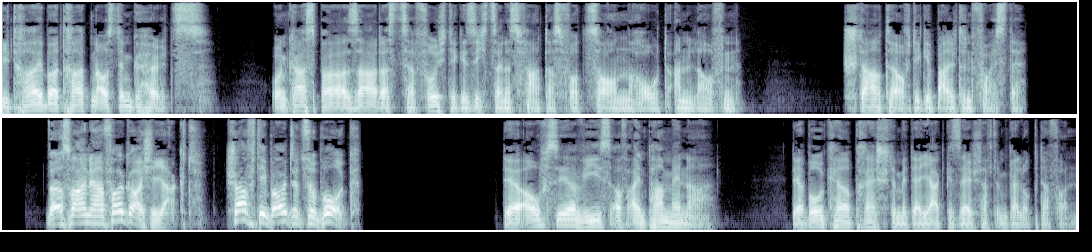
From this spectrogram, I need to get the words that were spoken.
Die Treiber traten aus dem Gehölz, und Kaspar sah das zerfurchte Gesicht seines Vaters vor Zorn rot anlaufen. starrte auf die geballten Fäuste. Das war eine erfolgreiche Jagd. Schafft die Beute zur Burg. Der Aufseher wies auf ein paar Männer. Der Burgherr preschte mit der Jagdgesellschaft im Galopp davon.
